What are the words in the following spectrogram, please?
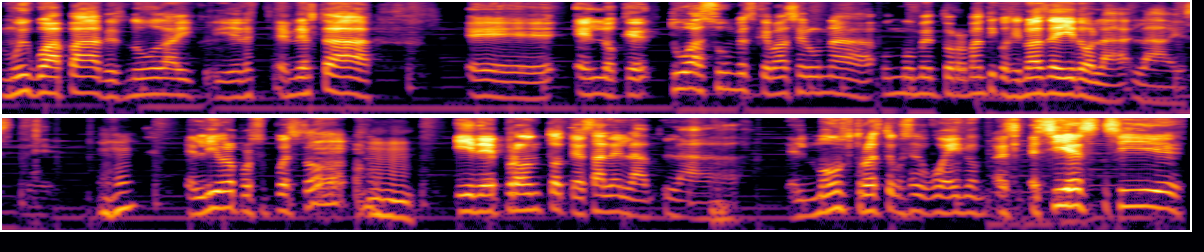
muy guapa, desnuda y, y en, est- en esta, eh, en lo que tú asumes que va a ser una, un momento romántico, si no has leído la, la, este, el libro, por supuesto, y de pronto te sale la, la- el monstruo este, pues, güey, no, es- es- sí es, sí,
